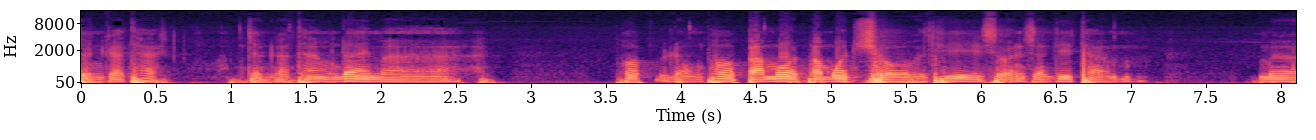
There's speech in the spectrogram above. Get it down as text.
จนกระทั่ง จนกระทั่งได้มาพบหลวงพ่อประโมทประโมทโชที่สวนสันติธรรมเมื่อ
